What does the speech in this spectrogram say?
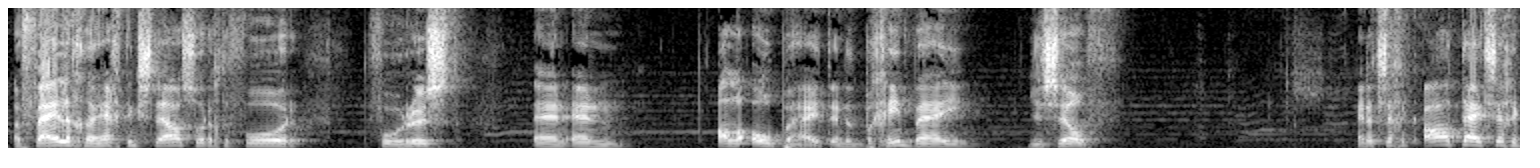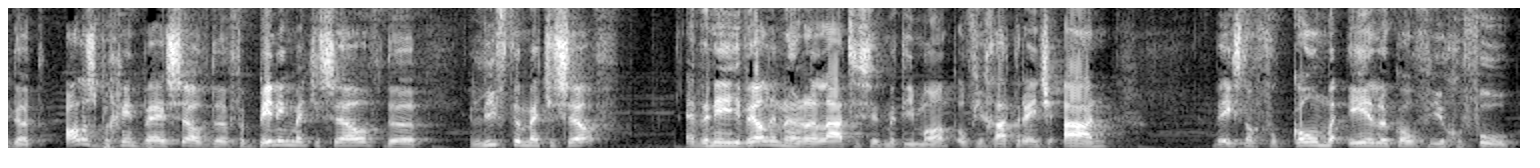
Een veilige hechtingsstijl zorgt ervoor voor rust en, en alle openheid. En dat begint bij jezelf. En dat zeg ik altijd, zeg ik dat. Alles begint bij jezelf. De verbinding met jezelf, de liefde met jezelf. En wanneer je wel in een relatie zit met iemand, of je gaat er eentje aan, wees dan volkomen eerlijk over je gevoel.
